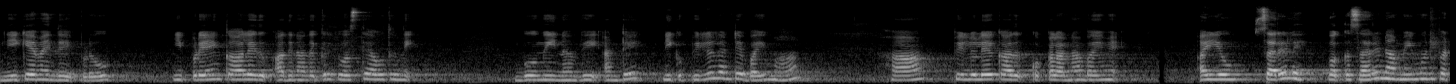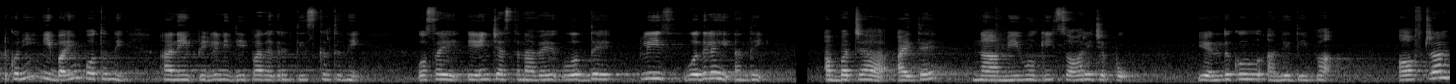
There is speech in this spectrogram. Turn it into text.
నీకేమైంది ఇప్పుడు? ఇప్పుడేం కాలేదు. అది నా దగ్గరికి వస్తే అవుతుంది. భూమి నవ్వి అంటే నీకు పిల్లులంటే భయమా? హా? పిల్లులే కాదు కుక్కలన్నా భయమే. అయ్యో సరేలే ఒక్కసారి నా మీముని పట్టుకొని నీ భయం పోతుంది అని పిల్లిని దీపా దగ్గరికి తీసుకెళ్తుంది. ఒసై ఏం చేస్తున్నావే? వద్దే ప్లీజ్ వదిలేయి అంది. అబ్బచ్చా అయితే నా మీముకి సారీ చెప్పు. ఎందుకు? అంది దీప. ఆఫ్టర్ ఆల్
